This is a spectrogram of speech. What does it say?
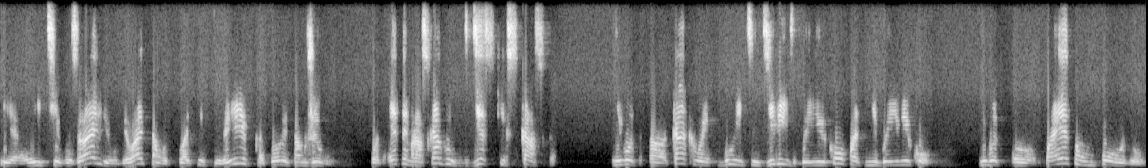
и, идти в Израиль и убивать там вот плохих евреев, которые там живут. Вот это им рассказывают в детских сказках. И вот как вы будете делить боевиков от небоевиков? И вот э, по этому поводу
